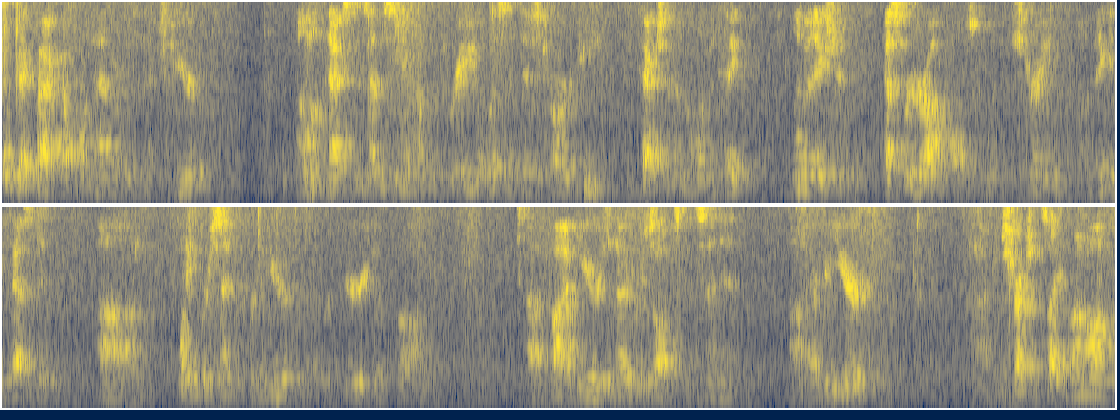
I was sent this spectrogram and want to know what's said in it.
we'll pick back up on that over the next year. Um, Next is MCM number three, illicit discharge detection and elimination. That's where your outfalls go into the stream. Uh, They get tested uh, 20% per year over a period of um, uh, five years, and those results get sent in uh, every year. Uh, Construction site runoff,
